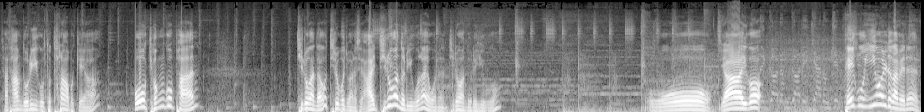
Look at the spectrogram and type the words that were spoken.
자, 다음 놀이기구 또 타러 가볼게요. 오, 경고판. 뒤로 간다고? 뒤로 보지 말았어요. 아, 뒤로 간 놀이기구나, 이거는. 뒤로 간 놀이기구. 오, 야, 이거 대구 이월드 가면은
